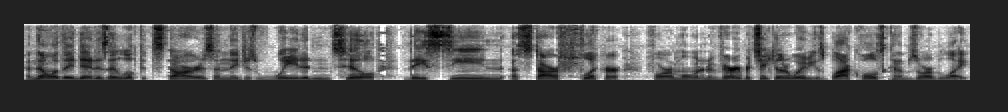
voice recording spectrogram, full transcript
And then what they did is they looked at stars and they just waited until they seen a star flicker for a moment in a very particular way because black holes can absorb light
